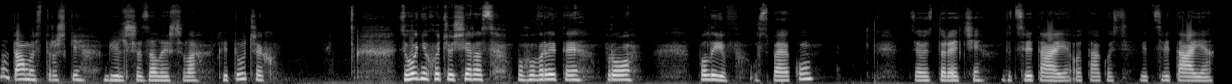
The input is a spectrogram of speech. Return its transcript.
Ну, там ось трошки більше залишила квітучих. Сьогодні хочу ще раз поговорити про полив у спеку. Це ось, до речі, доцвітає, отак ось відцвітає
